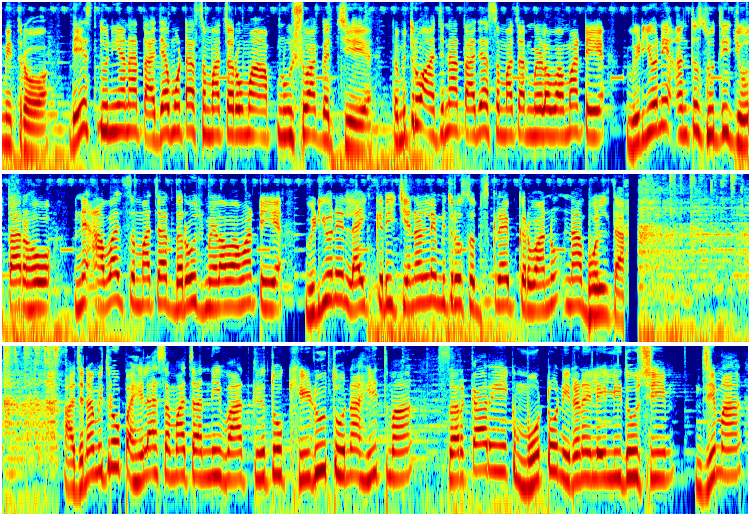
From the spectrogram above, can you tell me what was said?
મિત્રો. દેશ દુનિયાના તાજા મોટા સમાચારોમાં આપનું સ્વાગત છે. તો મિત્રો, આજના તાજા સમાચાર મેળવવા માટે વિડીયોને અંત સુધી જોતા રહો અને આવા જ સમાચાર દરરોજ મેળવવા માટે વિડીયોને લાઇક કરી ચેનલને મિત્રો સબસ્ક્રાઇબ કરવાનું ના ભૂલતા. આજના મિત્રો, પહેલા સમાચારની વાત કરીએ તો ખેડૂતોના હિતમાં સરકારે એક મોટો નિર્ણય લઈ લીધો છે, જેમાં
